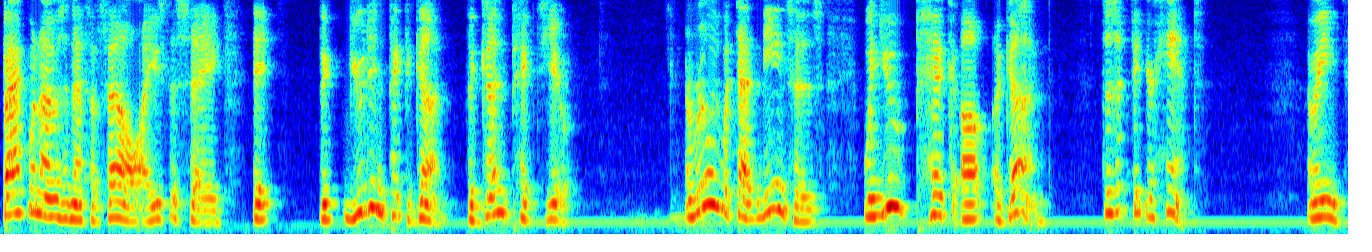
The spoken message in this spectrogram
Back when I was in FFL, I used to say that the, you didn't pick the gun, the gun picked you. And really, what that means is when you pick up a gun, does it fit your hand? I mean,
